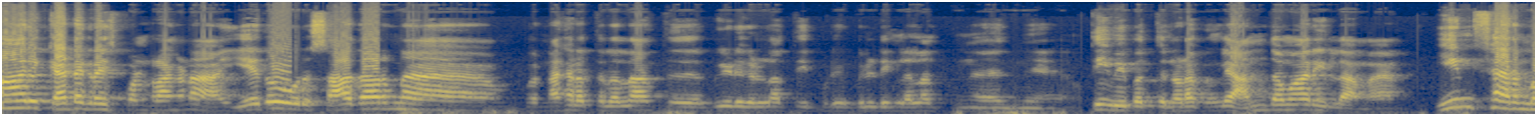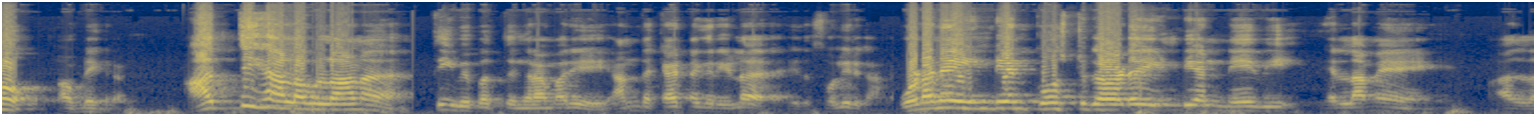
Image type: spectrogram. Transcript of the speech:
மாதிரி கேட்டகரைஸ் பண்றாங்கன்னா ஏதோ ஒரு சாதாரண நகரத்துல எல்லாம் வீடுகள்லாம் தீப்பிடி பில்டிங்ல எல்லாம் தீ விபத்து நடக்குங்களே அந்த மாதிரி இல்லாம இன்ஃபெர்னோ அப்படிங்கிறாங்க. அதிக அளவிலான தீ விபத்துங்கிற மாதிரி அந்த கேட்டகரியில இது சொல்லியிருக்காங்க. உடனே Indian coast guard Indian navy எல்லாமே அதுல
